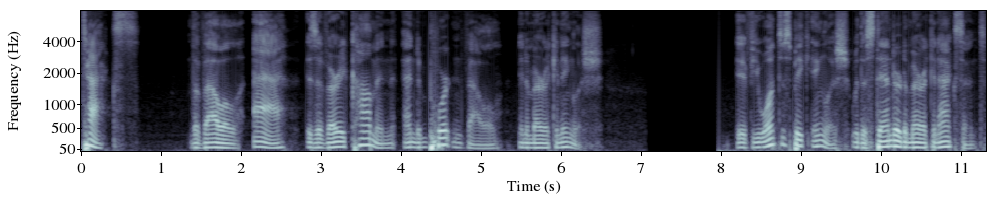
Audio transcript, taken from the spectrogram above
tax. The vowel a is a very common and important vowel in American English. If you want to speak English with a standard American accent,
